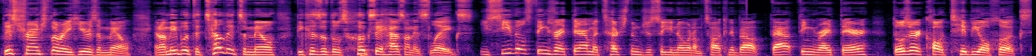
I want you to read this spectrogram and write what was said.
This tarantula right here is a male. And I'm able to tell it's a male because of those hooks it has on its legs. You see those things right there? I'm gonna touch them just so you know what I'm talking about. That thing right there, those are called tibial hooks.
